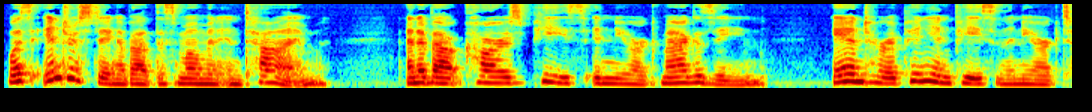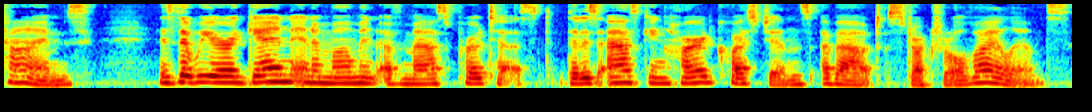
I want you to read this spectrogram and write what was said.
What's interesting about this moment in time, and about Carr's piece in New York Magazine, and her opinion piece in the New York Times, is that we are again in a moment of mass protest that is asking hard questions about structural violence.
